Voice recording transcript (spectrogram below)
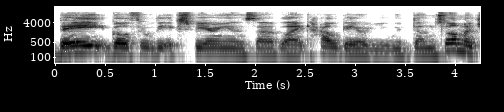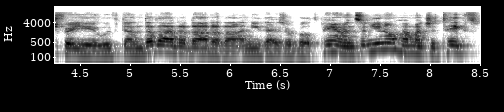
they go through the experience of like how dare you? We've done so much for you. We've done da da da da da da and you guys are both parents and you know how much it takes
